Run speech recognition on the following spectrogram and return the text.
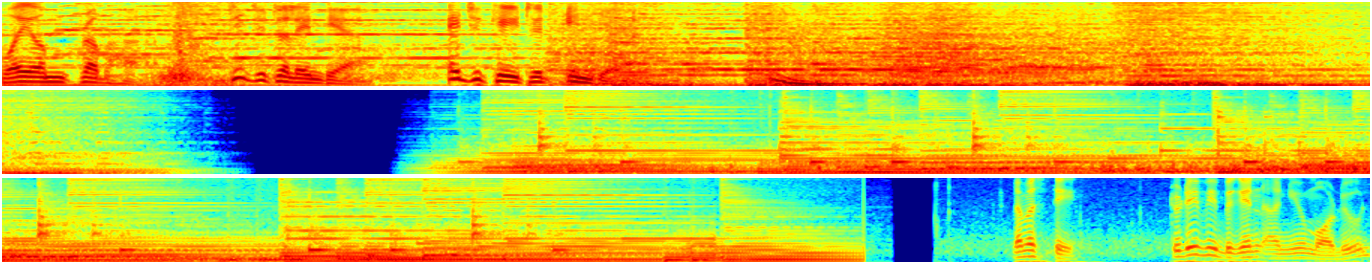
Swayam Prabha. Digital India. Educated India. Namaste. Today we begin a new module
